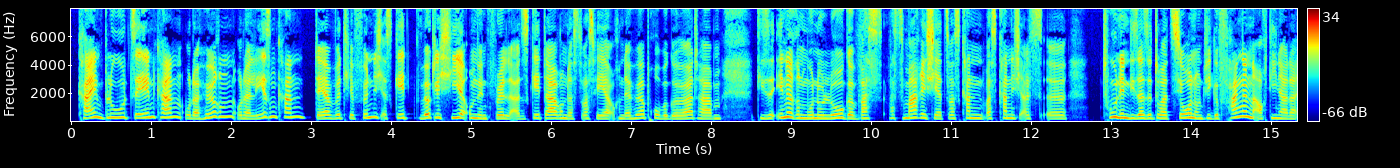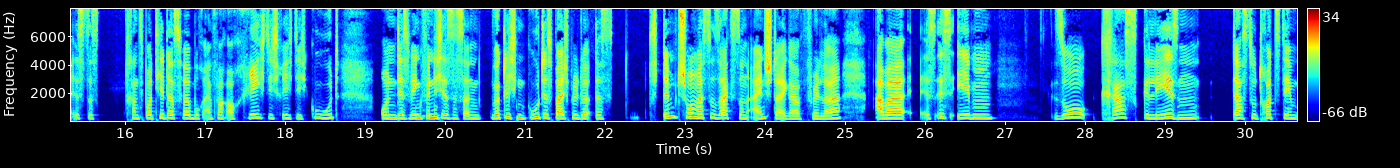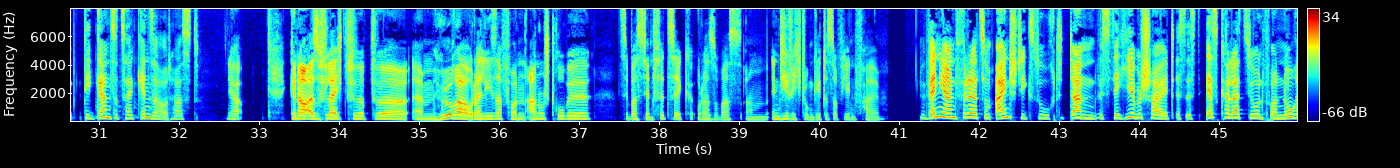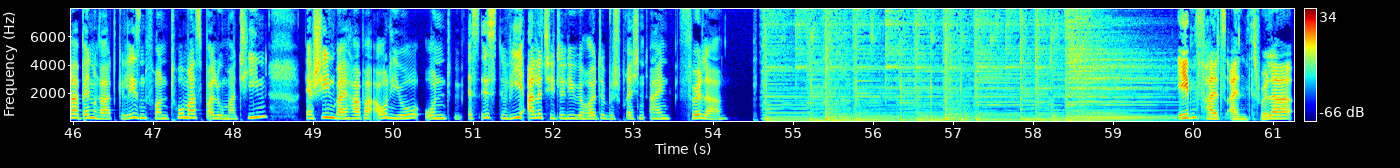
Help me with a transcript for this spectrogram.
kein Blut sehen kann oder hören oder lesen kann, der wird hier fündig. Es geht wirklich hier um den Thrill. Also es geht darum, dass, was wir ja auch in der Hörprobe gehört haben, diese inneren Monologe, was, was mache ich jetzt, was kann, was kann ich als äh, tun in dieser Situation und wie gefangen auch Dina da ist, das transportiert das Hörbuch einfach auch richtig, richtig gut. Und deswegen finde ich, ist es ein, wirklich ein gutes Beispiel. Das stimmt schon, was du sagst, so ein Einsteiger-Thriller. Aber es ist eben so krass gelesen, dass du trotzdem die ganze Zeit Gänsehaut hast. Ja, genau. Also vielleicht für, für ähm, Hörer oder Leser von Arno Strobel, Sebastian Fitzek oder sowas. Ähm, in die Richtung geht es auf jeden Fall. Wenn ihr einen Thriller zum Einstieg sucht, dann wisst ihr hier Bescheid. Es ist Eskalation von Nora Benrath, gelesen von Thomas Balou-Martin, erschienen bei Harper Audio und es ist wie alle Titel, die wir heute besprechen, ein Thriller. Ebenfalls ein Thriller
